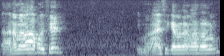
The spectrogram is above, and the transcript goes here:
Ahora me vas a por fiel. Y me vas a decir que no tengo la razón.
